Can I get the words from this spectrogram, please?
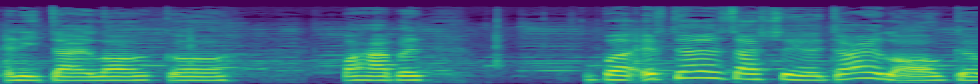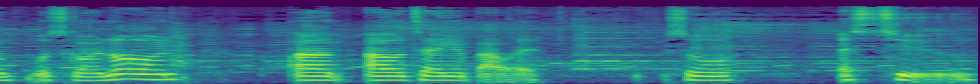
any dialogue or what happened. But if there is actually a dialogue, um, what's going on, um, I'll tell you about it. So, S2.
